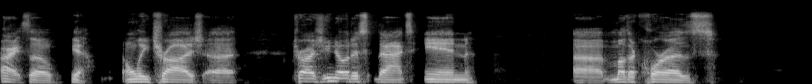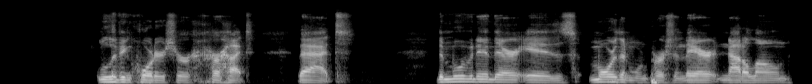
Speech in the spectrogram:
All right. So yeah, only Traj. Uh, Traj, you notice that in uh, Mother Cora's living quarters, her her hut, that the movement in there is more than one person. They're not alone,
